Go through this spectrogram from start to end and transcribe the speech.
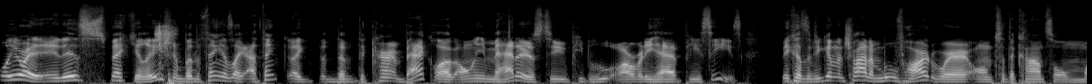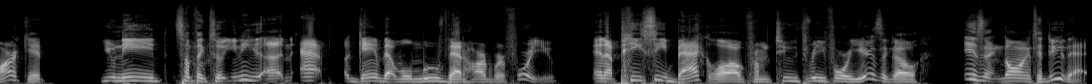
well, you're right. It is speculation, but the thing is, like, I think like the, the, the current backlog only matters to people who already have PCs. Because if you're going to try to move hardware onto the console market, you need something to you need an app, a game that will move that hardware for you. And a PC backlog from two, three, four years ago isn't going to do that.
